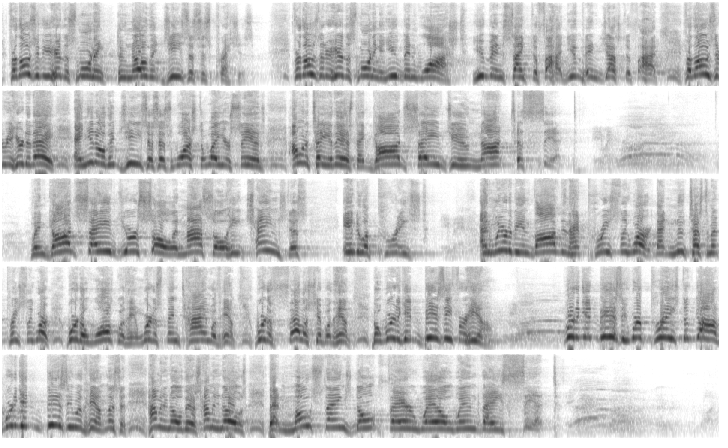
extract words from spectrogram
For those of you here this morning who know that Jesus is precious, for those that are here this morning and you've been washed, you've been sanctified, you've been justified. For those that are here today and you know that Jesus has washed away your sins, I want to tell you this that God saved you not to sit. When God saved your soul and my soul, He changed us into a priest. And we are to be involved in that priestly work, that New Testament priestly work. We're to walk with Him. We're to spend time with Him. We're to fellowship with Him. But we're to get busy for Him. We're to get busy. We're priests of God. We're to get busy with Him. Listen, how many know this? How many knows that most things don't fare well when they sit?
